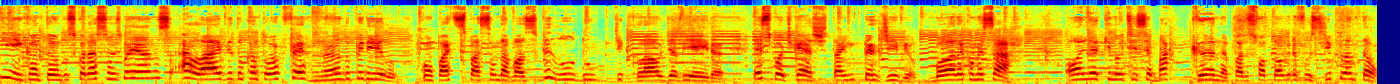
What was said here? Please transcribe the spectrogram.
E encantando os corações goianos, a live do cantor Fernando Pirillo, com participação da voz veludo de Cláudia Vieira. Esse podcast está imperdível. Bora começar! Olha que notícia bacana para os fotógrafos de plantão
